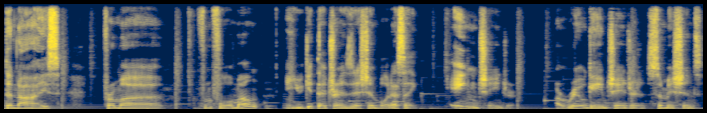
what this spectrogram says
denies from uh from full mount and you get that transition, boy, that's a game changer, a real game changer. Submissions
